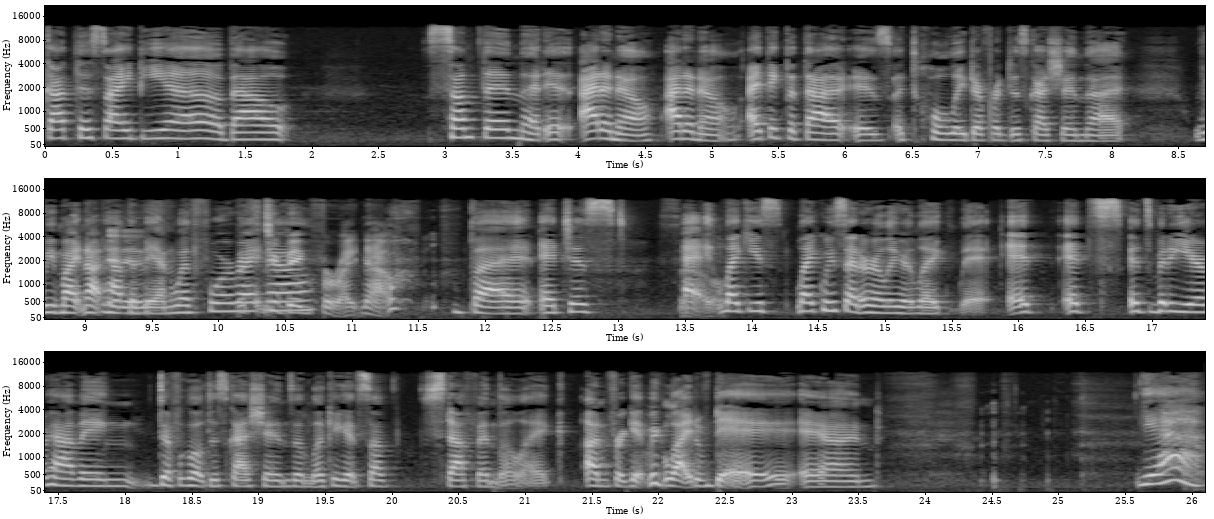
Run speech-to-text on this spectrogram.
Got this idea about something that it I don't know. I don't know. I think that that is a totally different discussion that we might not have the is. bandwidth for right it's too now. big for right now. but it just eh, So- I- like you like we said earlier like it, it it's it's been a year of having difficult discussions and looking at some stuff in the like unforgiving light of day and yeah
